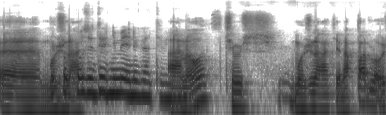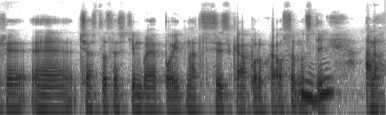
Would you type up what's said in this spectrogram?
Eh, možná, jako pozitivními i negativními. Ano, s čímž možná tě napadlo, že eh, často se s tím bude pojít narcistická porucha osobnosti. Mm-hmm. Ano.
